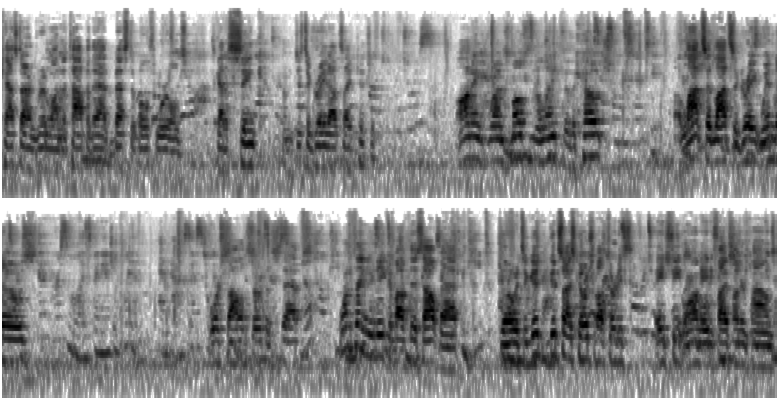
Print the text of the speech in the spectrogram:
cast iron griddle on the top of that. Best of both worlds. It's got a sink. Um, just a great outside kitchen. Awning runs most of the length of the coach. Uh, lots and lots of great windows. Of solid surface steps. One thing unique about this Outback, though, it's a good good sized coach, about 30 8 feet long, 8,500 pounds.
